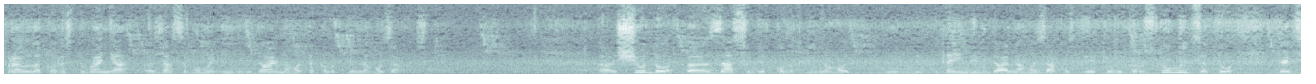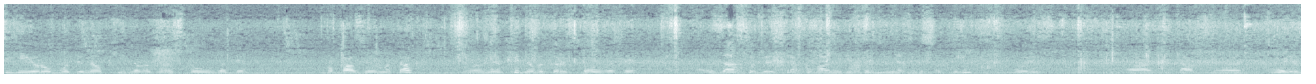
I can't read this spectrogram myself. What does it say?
правила користування засобами індивідуального та колективного захисту. Е, Щодо е, засобів колективного та індивідуального захисту, які використовуються, то для цієї роботи необхідно використовувати, показуємо так, е, необхідно використовувати засоби страхування від падіння з висоти, пояс, так, пояс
